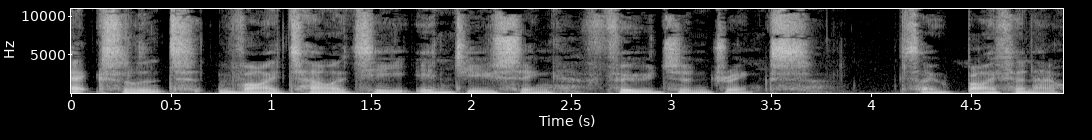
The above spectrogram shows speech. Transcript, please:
excellent vitality inducing foods and drinks. So, bye for now.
